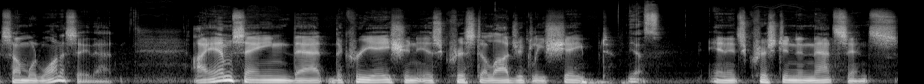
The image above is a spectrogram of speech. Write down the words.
some would want to say that. I am saying that the creation is Christologically shaped Yes. and it's Christian in that sense.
